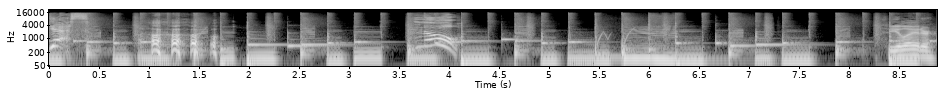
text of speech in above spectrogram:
yes. no. See you later.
